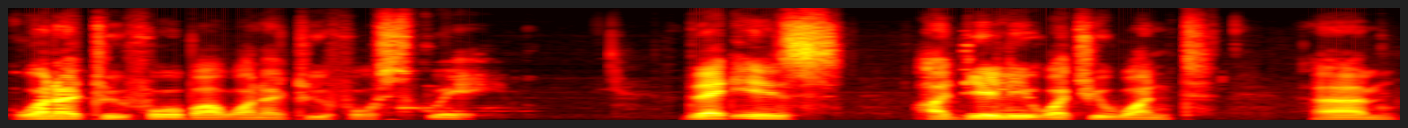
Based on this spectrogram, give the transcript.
1024 by 1024 square. That is ideally what you want um,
